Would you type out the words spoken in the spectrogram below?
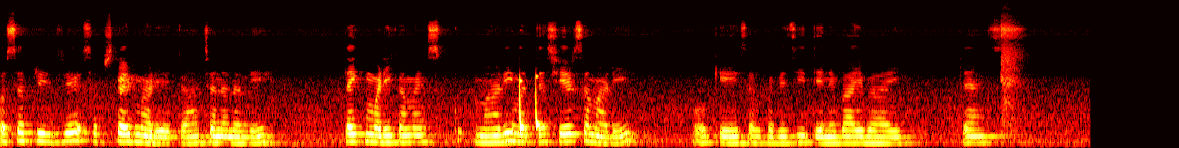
ಹೊಸಬ್ರು ಇದ್ದರೆ ಸಬ್ಸ್ಕ್ರೈಬ್ ಮಾಡಿ ಆಯಿತಾ ಚಾನಲಲ್ಲಿ? ಲೈಕ್ ಮಾಡಿ, ಕಮೆಂಟ್ಸ್ ಮಾಡಿ ಮತ್ತು ಶೇರ್ ಸಹ ಮಾಡಿ. ಓಕೆ, ಸ್ವಲ್ಪ ಬ್ಯುಸಿ ಇದ್ದೇನೆ. Bye bye. ಥ್ಯಾಂಕ್ಸ್.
